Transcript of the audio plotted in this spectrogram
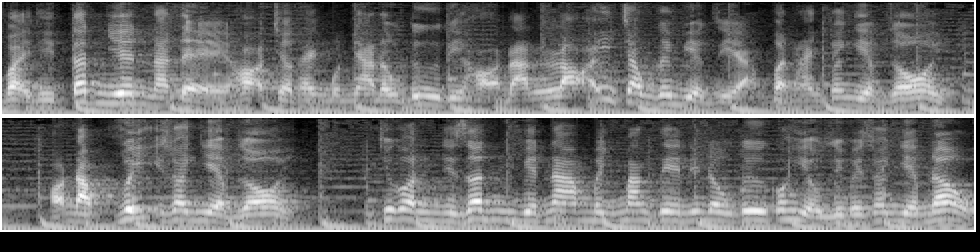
Vậy thì tất nhiên là để họ trở thành một nhà đầu tư thì họ đã lõi trong cái việc gì ạ? Vận hành doanh nghiệp rồi họ đọc vị doanh nghiệp rồi. Chứ còn dân Việt Nam mình mang tiền đi đầu tư có hiểu gì về doanh nghiệp đâu.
